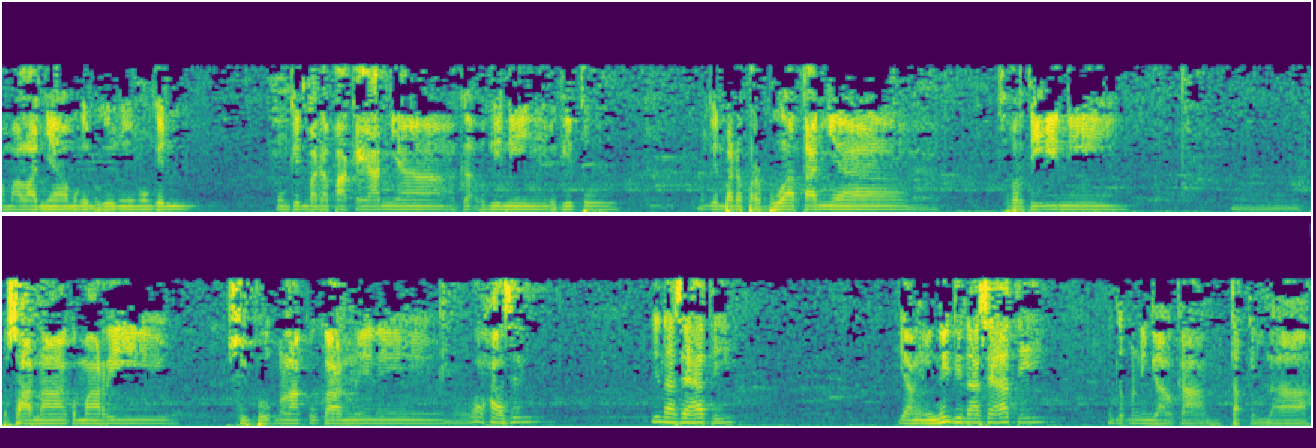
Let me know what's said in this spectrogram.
amalannya mungkin begini, mungkin mungkin pada pakaiannya agak begini, begitu. Mungkin pada perbuatannya seperti ini. Ke sana kemari sibuk melakukan ini. Walhasil dinasehati. Yang ini dinasehati untuk meninggalkan takillah,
